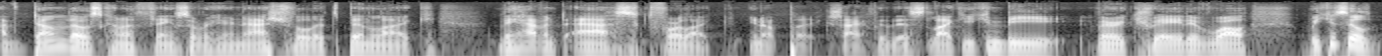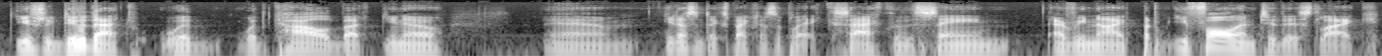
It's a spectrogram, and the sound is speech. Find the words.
I've done those kind of things over here in Nashville, it's been like they haven't asked for like you know play exactly this. Like you can be very creative. Well, we can still usually do that with with Kyle, but you know um, he doesn't expect us to play exactly the same every night. But you fall into this like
